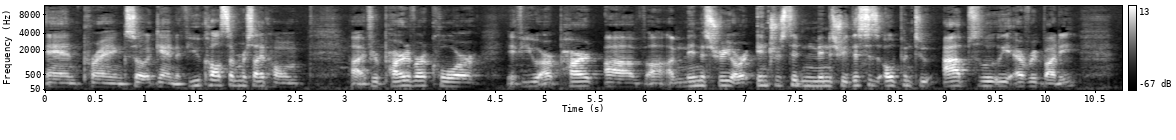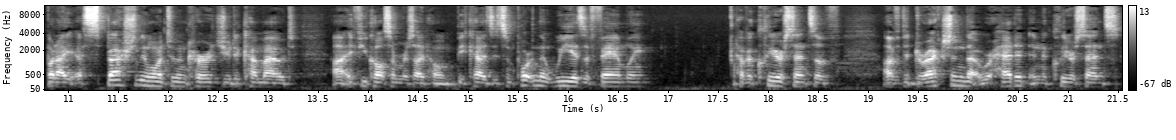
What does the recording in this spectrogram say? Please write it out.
and praying. So, again, if you call Summerside home, uh, if you're part of our core, if you are part of uh, a ministry or interested in ministry, this is open to absolutely everybody. But I especially want to encourage you to come out uh, if you call Summerside home because it's important that we as a family have a clear sense of, of the direction that we're headed and a clear sense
